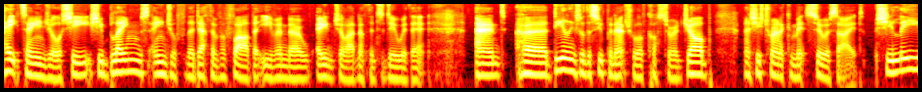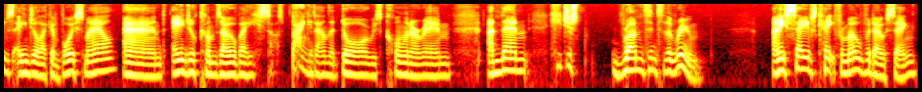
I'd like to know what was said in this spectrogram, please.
hates Angel, she she blames Angel for the death of her father, even though Angel had nothing to do with it. And her dealings with the supernatural have cost her a job, and she's trying to commit suicide. She leaves Angel like a voicemail, and Angel comes over. He starts banging down the door. He's calling her in, and then he just runs into the room and he saves Kate from overdosing,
